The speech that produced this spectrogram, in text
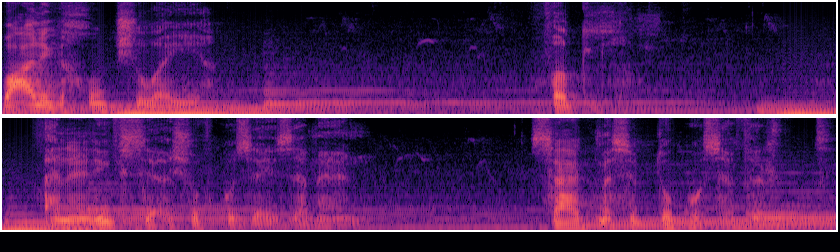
وأعالج أخوك شوية. فضل أنا نفسي أشوفكوا زي زمان. ساعة ما سبتكوا وسافرت.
